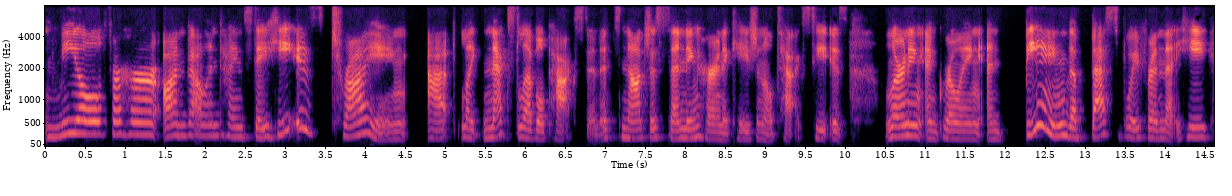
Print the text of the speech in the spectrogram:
meal for her on Valentine's Day. He is trying at like next level Paxton. It's not just sending her an occasional text. He is learning and growing and being the best boyfriend that he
